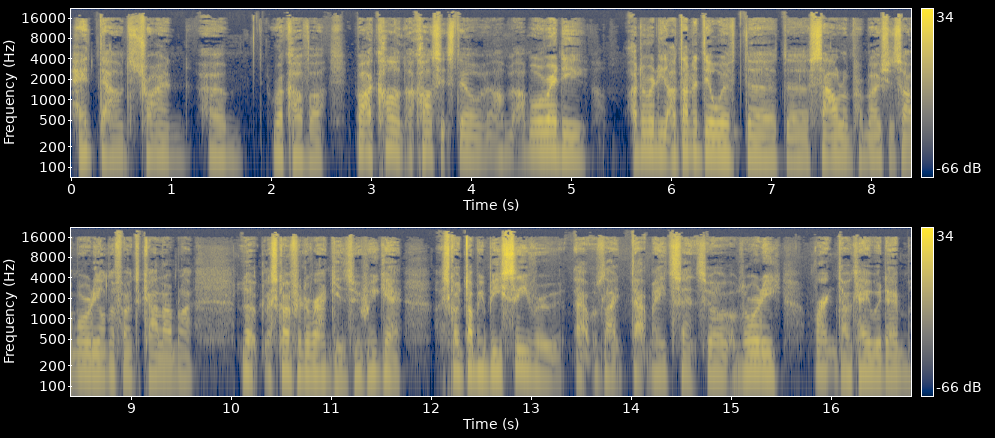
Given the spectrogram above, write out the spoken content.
Head down to try and um, recover, but I can't. I can't sit still. I'm I'm already. I'd already. I've done a deal with the the Sauerland promotion, so I'm already on the phone to Kalle. I'm like, look, let's go through the rankings. Can we get? Let's go WBC route. That was like that made sense. So I was already ranked okay with them.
